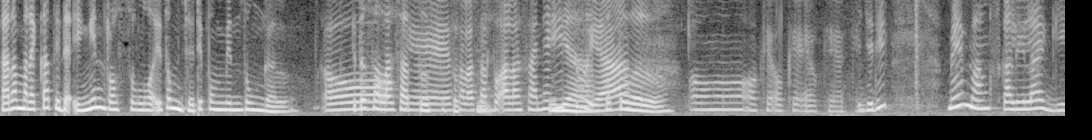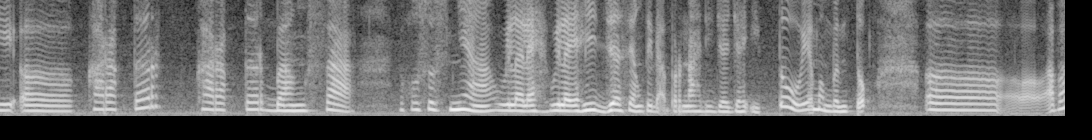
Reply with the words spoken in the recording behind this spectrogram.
karena mereka tidak ingin Rasulullah itu menjadi pemimpin tunggal. Oh, itu salah oke. satu Salah sebabnya. satu alasannya iya, itu ya. betul. Oh, oke oke oke oke. Jadi memang sekali lagi eh, karakter karakter bangsa khususnya wilayah wilayah Hijaz yang tidak pernah dijajah itu ya membentuk eh, apa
